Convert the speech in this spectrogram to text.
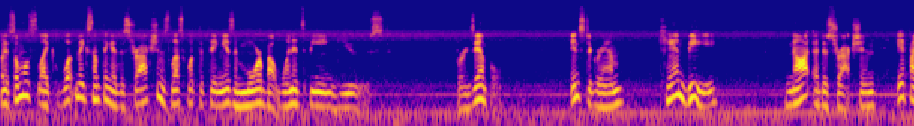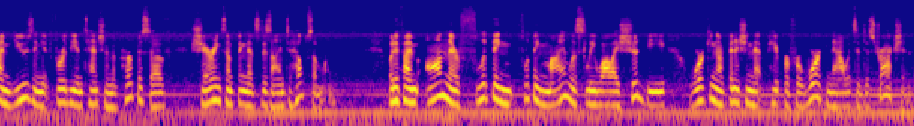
but it's almost like what makes something a distraction is less what the thing is and more about when it's being used. For example, Instagram can be not a distraction if I'm using it for the intention and the purpose of sharing something that's designed to help someone. But if I'm on there flipping flipping mindlessly while I should be working on finishing that paper for work, now it's a distraction.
